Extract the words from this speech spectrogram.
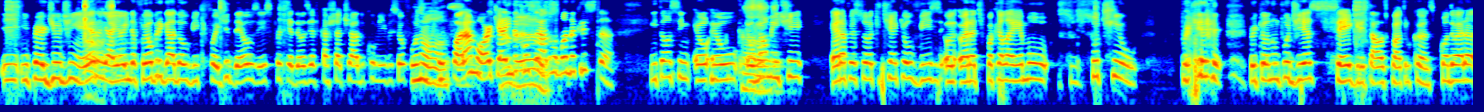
e, e, perdi o dinheiro. Nossa. E aí eu ainda fui obrigada a ouvir que foi de Deus isso, porque Deus ia ficar chateado comigo se eu fosse Nossa. para amor, que era ainda Deus. considerado uma banda cristã. Então, assim, eu, eu, eu realmente era a pessoa que tinha que ouvir. Eu, eu era tipo aquela emo sutil. Porque, porque eu não podia ser e gritar aos quatro cantos. Quando eu, era,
